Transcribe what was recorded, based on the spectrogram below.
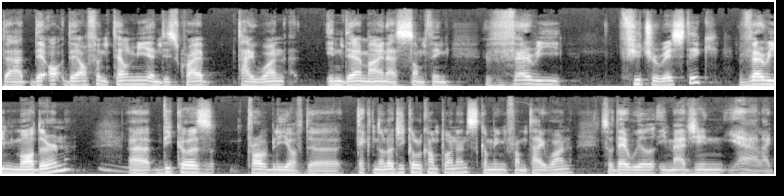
that they they often tell me and describe Taiwan in their mind as something very futuristic, very modern, mm. uh, because probably of the technological components coming from Taiwan. So they will imagine, yeah, like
